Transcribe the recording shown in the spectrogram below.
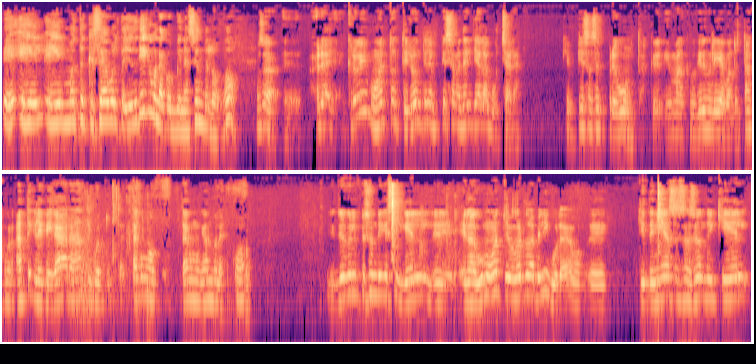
eh, es, el, es el momento en que se da vuelta? Yo diría que es una combinación de los dos. O sea, eh, creo que hay un momento anterior donde él empieza a meter ya la cuchara. que empieza a hacer preguntas. Que, que, más- que tengo la cuando está como- antes que le pegara, antes cuando está, como está como quedando la escoba. Y tengo la impresión de que sí, que él, eh, en algún momento, yo de la película, eh, que tenía la sensación de que él,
